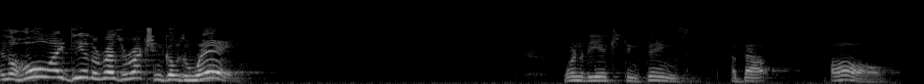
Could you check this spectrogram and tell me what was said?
And the whole idea of the resurrection goes away. One of the interesting things about all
